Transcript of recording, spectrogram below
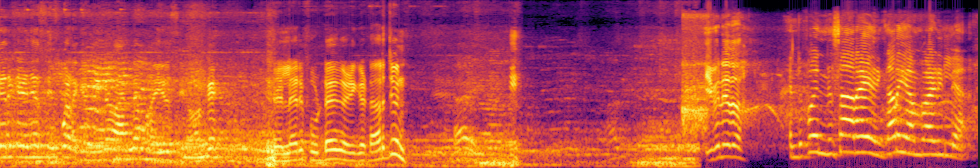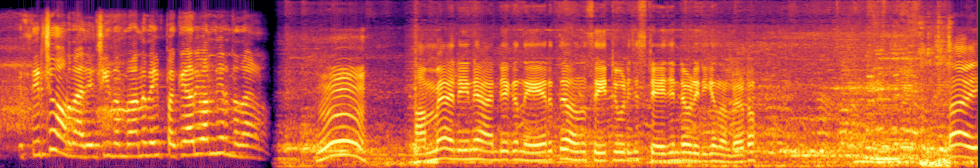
കയറി കഴിഞ്ഞാൽ സിപ്പ് അടയ്ക്കാം. പിന്നെ നല്ല പ്രൈവസി ഓക്കെ എല്ലാവരും ഫുഡൊക്കെ കഴിക്കട്ടെ. അർജുൻ. ഇവനേതാ? എന്റെ പൊന്നു സാറേ എനിക്കറിയാൻ പാടില്ല. തിരിച്ചു എന്ന് പറഞ്ഞത് ഇപ്പൊ കയറി വന്നിരുന്നതാണ്. അമ്മ അലീന ഒക്കെ നേരത്തെ വന്ന് സീറ്റ് പിടിച്ച് സ്റ്റേജിന്റെ അവിടെ ഇരിക്കുന്നുണ്ട് കേട്ടോ. ഹായ്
